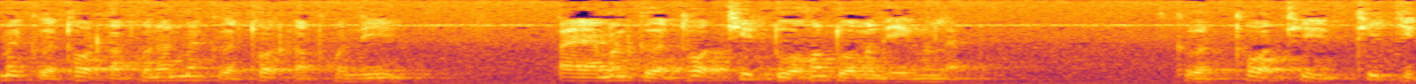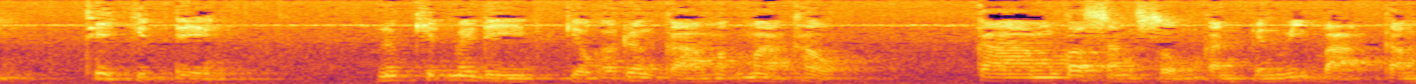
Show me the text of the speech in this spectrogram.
ไม่เกิดโทษกับคนนั้นไม่เกิดโทษกับคนนี้ แต่มันเกิดโทษที่ตัวของตัวมันเองนั่นแหละ เกิดโทษที่ที่จิตที่จิตเอง นึกคิดไม่ดีเกี่ยวกับเรื่องกามมาก ๆเข้ากามก็สังสมกันเป็นวิบากกรรม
